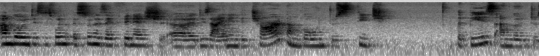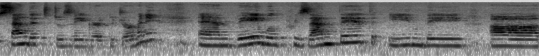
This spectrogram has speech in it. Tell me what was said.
i'm going to as soon, as i finish uh, designing the chart i'm going to stitch the piece i'm going to send it to Zweigart to germany and they will present it in the uh,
